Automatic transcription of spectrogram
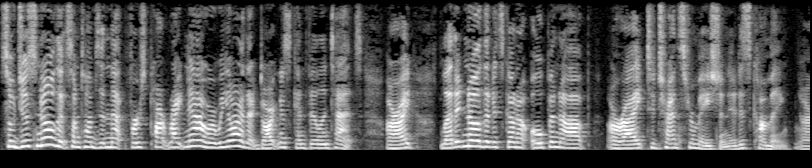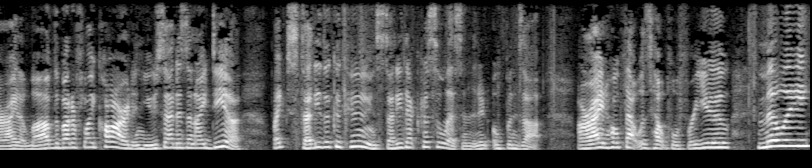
So just know that sometimes in that first part right now where we are, that darkness can feel intense. All right. Let it know that it's going to open up. All right, to transformation. It is coming. All right, I love the butterfly card and use that as an idea like study the cocoon, study that chrysalis, and then it opens up. All right, hope that was helpful for you. Millie,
